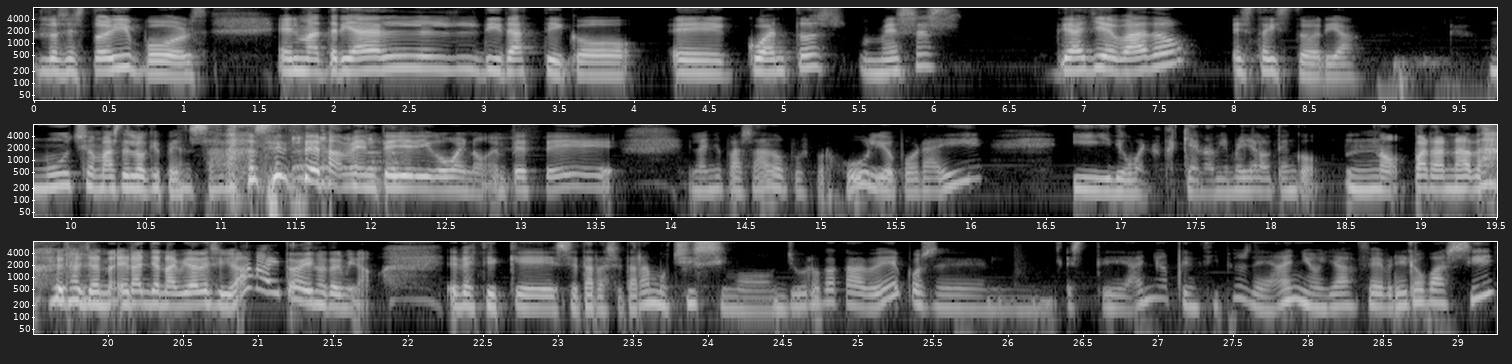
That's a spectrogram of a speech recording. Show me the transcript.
los storyboards, el material didáctico, eh, ¿cuántos meses te ha llevado esta historia? Mucho más de lo que pensaba, sinceramente. Yo digo, bueno, empecé el año pasado, pues por julio, por ahí, y digo, bueno, de aquí a noviembre ya lo tengo. No, para nada. Eran ya, eran ya navidades y yo, ¡ay! Todavía no he terminado. Es decir, que se tarda, se tarda muchísimo. Yo creo que acabé, pues, este año, a principios de año, ya en febrero va así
